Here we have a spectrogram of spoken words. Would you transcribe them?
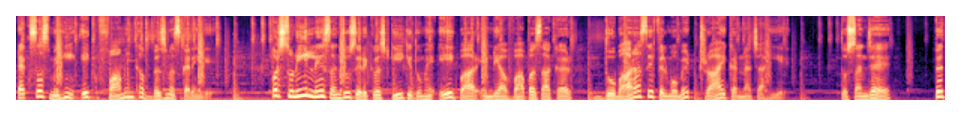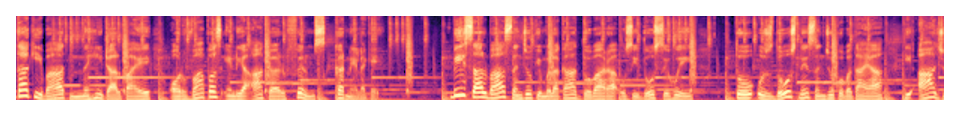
टेक्सास में ही एक फ़ार्मिंग का बिज़नेस करेंगे। पर सुनील ने संजू से रिक्वेस्ट की कि तुम्हें एक बार इंडिया वापस आकर दोबारा से फ़िल्मों में ट्राई करना चाहिए। तो संजय, पिता की बात नहीं डाल पाए और वापस इंडिया आकर फिल्म्स करने लगे। 20 साल बाद संजू की मुलाकात दोबारा उसी दोस्त से हुई तो उस दोस्त ने संजू को बताया कि आज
